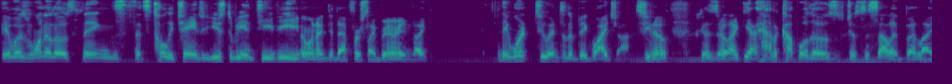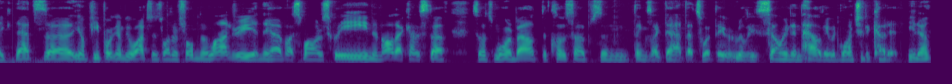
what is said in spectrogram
it was one of those things that's totally changed. It used to be in TV, even when I did that first librarian, like they weren't too into the big wide shots, you know, because they're like, yeah, have a couple of those just to sell it, but like that's uh, you know, people are going to be watching this while they're folding their laundry, and they have a smaller screen and all that kind of stuff. So it's more about the close-ups and things like that. That's what they were really selling and how they would want you to cut it, you know.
